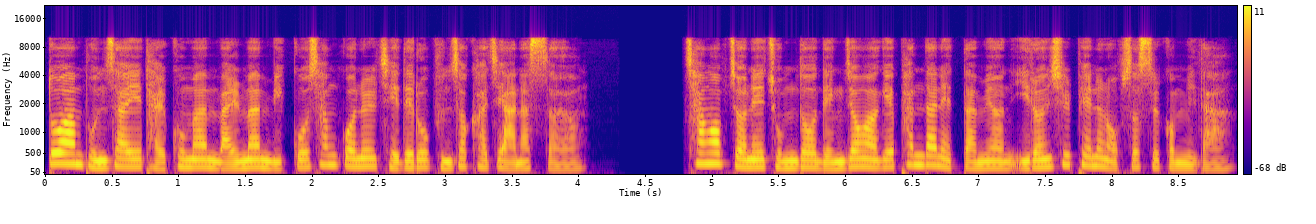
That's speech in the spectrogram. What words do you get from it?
또한 본사의 달콤한 말만 믿고 상권을 제대로 분석하지 않았어요. 창업 전에 좀 더 냉정하게 판단했다면 이런 실패는 없었을 겁니다.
